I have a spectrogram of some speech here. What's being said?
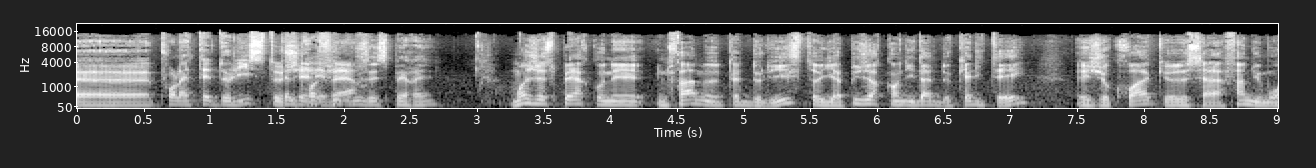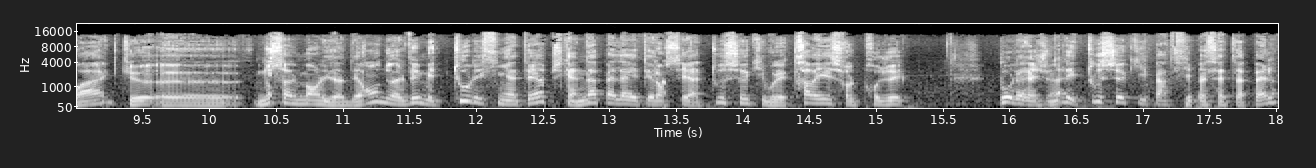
Euh, pour la tête de liste chez les Verts. vous espérez? Moi, j'espère qu'on ait une femme tête de liste. Il y a plusieurs candidates de qualité. Et je crois que c'est à la fin du mois que euh, non seulement les adhérents de LV, mais tous les signataires, puisqu'un appel a été lancé à tous ceux qui voulaient travailler sur le projet pour les régionales, et tous ceux qui participent à cet appel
